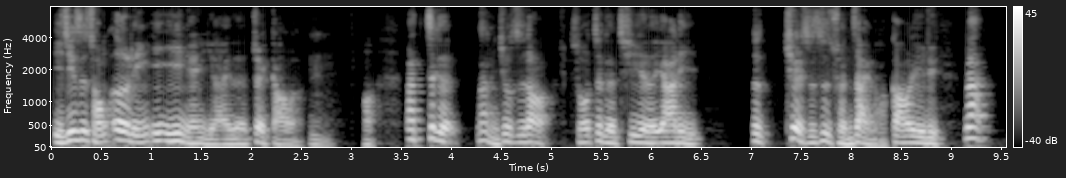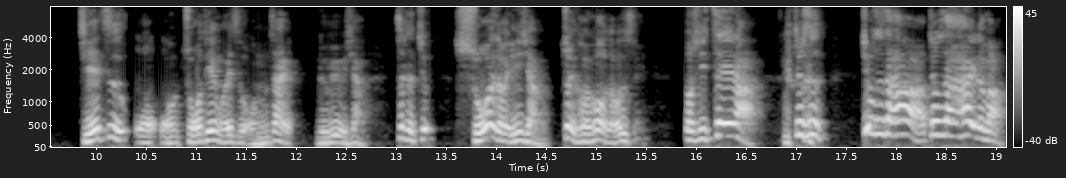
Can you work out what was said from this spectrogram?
已经是从二零一一年以来的最高了。嗯，好，那这个那你就知道说这个企业的压力，这确实是存在嘛，高利率。那截至我我昨天为止，我们再 review 一下，这个就所有的影响罪魁祸首是谁？都是 J 啦，就是就是他，就是他害的嘛。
